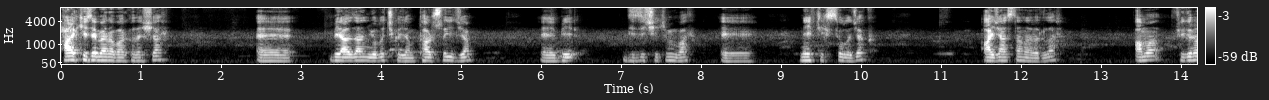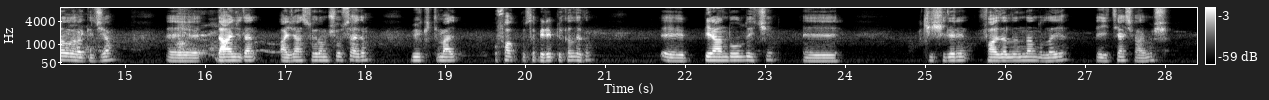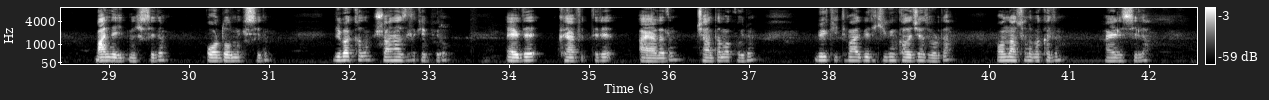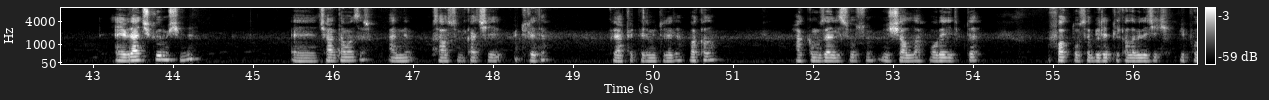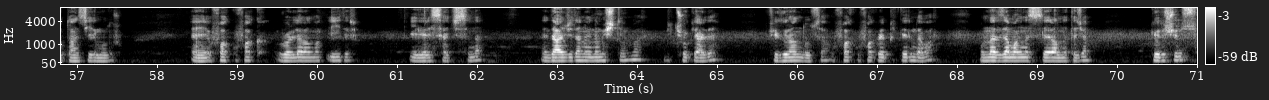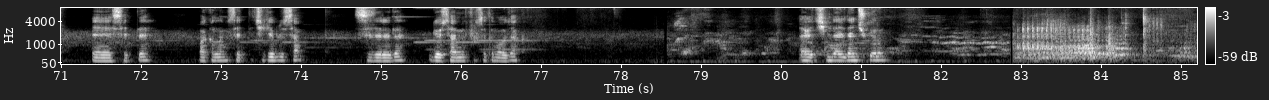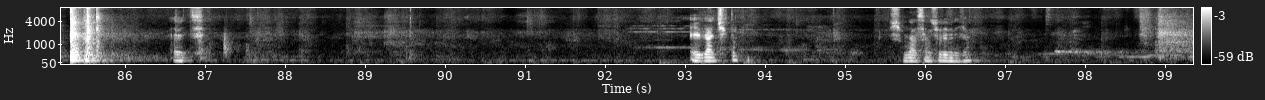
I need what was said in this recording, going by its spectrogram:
Herkese merhaba arkadaşlar. Ee, birazdan yola çıkacağım. Tarsus'a gideceğim. Ee, bir dizi çekimi var. Ee, Netflix'te olacak. Ajanstan aradılar. Ama figüran olarak gideceğim. Ee, daha önceden ajansa uğramış olsaydım büyük ihtimal ufak olsa bir replik alırdım. Ee, bir anda olduğu için ee, kişilerin fazlalığından dolayı ihtiyaç varmış. Ben de gitmek istedim. Orada olmak istedim. Bir bakalım. Şu an hazırlık yapıyorum. Evde kıyafetleri ayarladım. Çantama koydum. Büyük ihtimal bir iki gün kalacağız orada. Ondan sonra bakalım. Hayırlısıyla. Evden çıkıyorum şimdi. Ee, çantam hazır. Annem sağ olsun birkaç şey ütüledi. Kıyafetlerimi ütüledi. Bakalım. Hakkımız hayırlısı olsun. İnşallah oraya gidip de ufak da olsa bir replik alabilecek bir potansiyelim olur. Ee, ufak ufak roller almak iyidir. İlerisi açısından. Ee, daha önceden oynamıştım var birçok yerde. Figüran da olsa ufak ufak repliklerim de var. Onları zamanla sizlere anlatacağım. Görüşürüz ee, sette. Bakalım sette çekebilirsem sizlere de gösterme fırsatım olacak. Evet şimdi evden çıkıyorum. Evet. Evden çıktım. Şimdi asansöre bineceğim.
